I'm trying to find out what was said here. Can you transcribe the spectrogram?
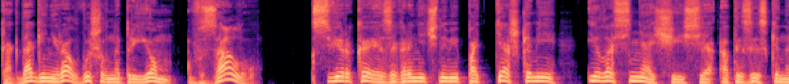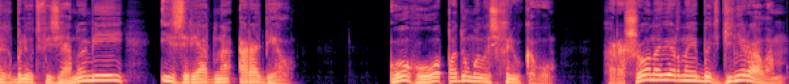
когда генерал вышел на прием в залу, сверкая заграничными подтяжками и лоснящийся от изысканных блюд физиономией, изрядно оробел. «Ого!» — подумалось Хрюкову. «Хорошо, наверное, быть генералом».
